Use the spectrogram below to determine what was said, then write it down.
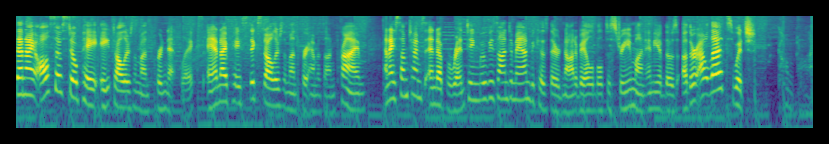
then I also still pay $8 a month for Netflix, and I pay $6 a month for Amazon Prime, and I sometimes end up renting movies on demand because they're not available to stream on any of those other outlets, which, come on.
